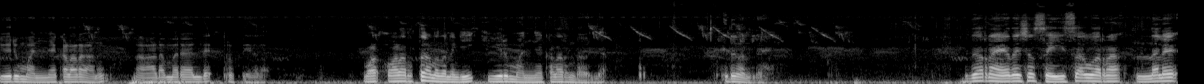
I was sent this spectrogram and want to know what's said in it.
ഈ ഒരു മഞ്ഞ കളറാണ് നാടൻ വരാലിന്റെ പ്രത്യേകത. വളർത്തുകയാണെന്നുണ്ടെങ്കിൽ ഈ ഒരു മഞ്ഞ കളർ ഉണ്ടാവില്ല. ഇത് കണ്ടില്ലേ? ഇത് പറഞ്ഞാൽ ഏകദേശം സൈസ് ആവുക പറഞ്ഞാൽ ഇന്നലെ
